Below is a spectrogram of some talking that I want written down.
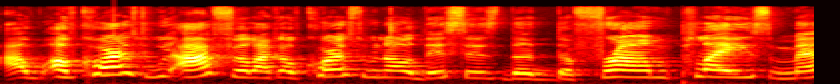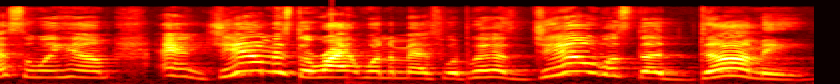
I, of course we I feel like of course we know this is the the from place messing with him, and Jim is the right one to mess with because Jim was the dummy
